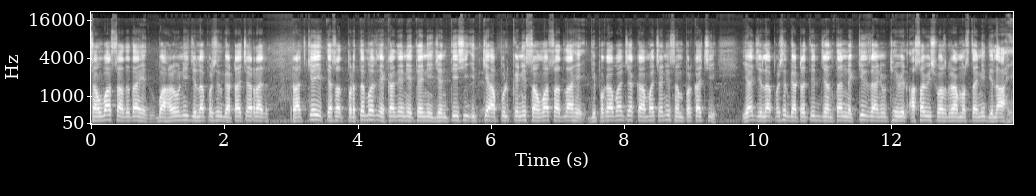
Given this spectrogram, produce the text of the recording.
संवाद साधत आहेत. बाळवणी जिल्हा परिषद गटाच्या राज राजकीय इतिहासात प्रथमच एखाद्या नेत्यांनी जनतेशी इतक्या आपुलकीने संवाद साधला आहे. दीपकाबांच्या कामाच्या आणि संपर्काची या जिल्हा परिषद गटातील जनता नक्कीच जाणीव ठेवेल असा विश्वास ग्रामस्थांनी दिला आहे.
